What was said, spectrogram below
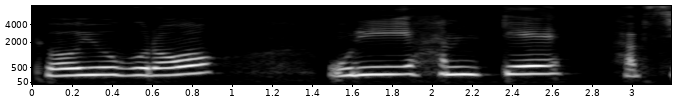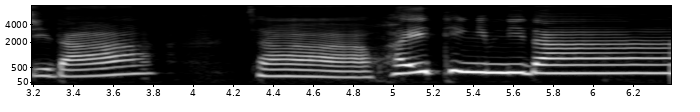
교육으로 우리 함께 합시다. 자, 화이팅입니다.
